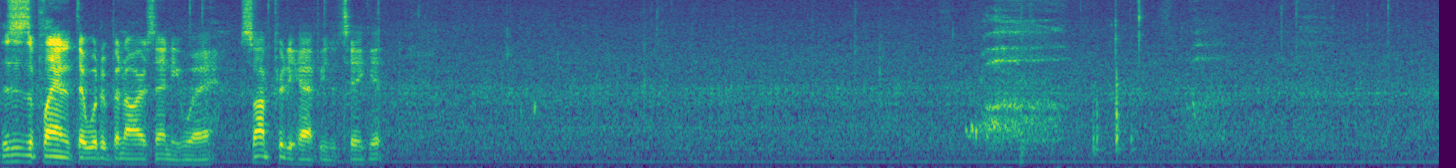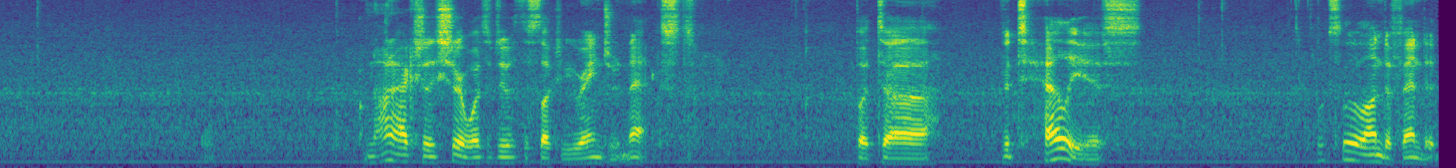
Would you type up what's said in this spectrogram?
This is a planet that would have been ours anyway, so I'm pretty happy to take it. I'm not actually sure what to do with the Luxury Ranger next. But, uh, Vitellius looks a little undefended.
